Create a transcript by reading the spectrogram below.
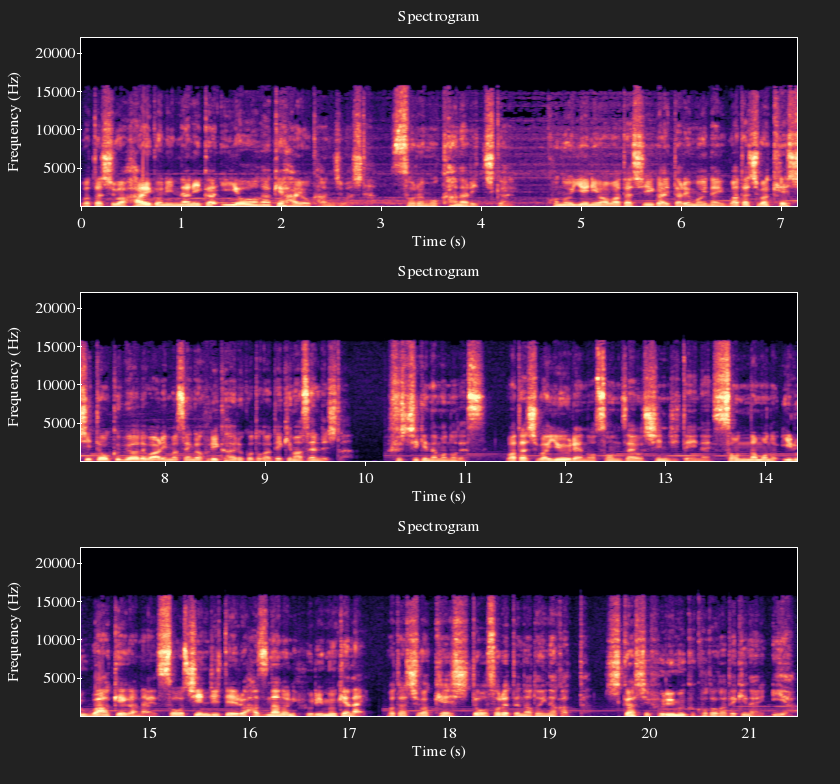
私は背後に何か異様な気配を感じました。それもかなり近い。この家には私以外誰もいない。私は決して臆病ではありませんが振り返ることができませんでした。不思議なものです。私は幽霊の存在を信じていない。そんなものいるわけがない。そう信じているはずなのに振り向けない。私は決して恐れてなどいなかった。しかし振り向くことができない。いや、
